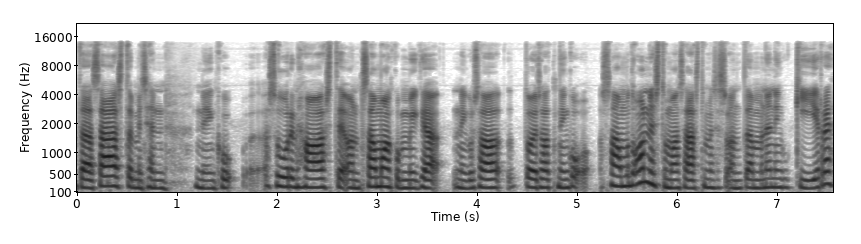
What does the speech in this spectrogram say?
tämä säästämisen niin kuin, suurin haaste on sama kuin mikä niin kuin saa, toisaalta niin kuin, saa mut onnistumaan säästämisessä on tämmöinen niin kiire.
